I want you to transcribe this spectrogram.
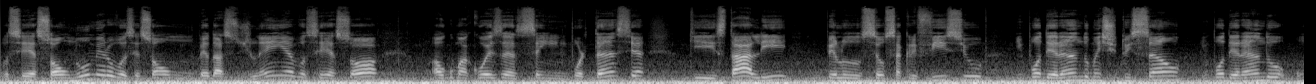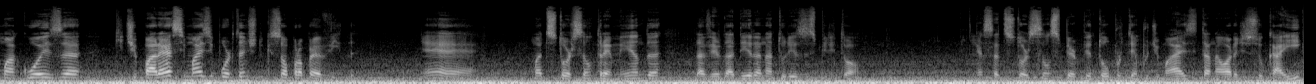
você é só um número, você é só um pedaço de lenha, você é só alguma coisa sem importância que está ali pelo seu sacrifício, empoderando uma instituição, empoderando uma coisa que te parece mais importante do que sua própria vida. É uma distorção tremenda da verdadeira natureza espiritual. Essa distorção se perpetuou por tempo demais e está na hora disso cair.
